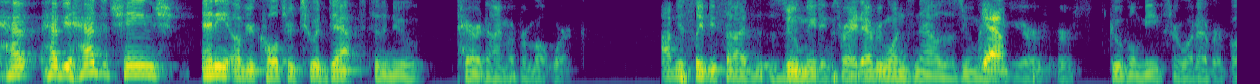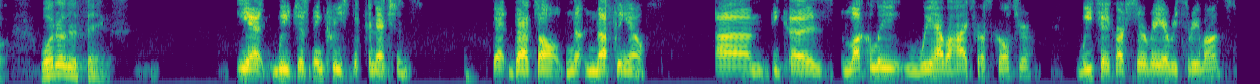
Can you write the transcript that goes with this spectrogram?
Have, have you had to change any of your culture to adapt to the new paradigm of remote work? obviously besides zoom meetings right everyone's now zoom yeah. happy or, or google meets or whatever but what other things? Yeah we just increased the connections. That that's all. No, nothing else. Um, because luckily we have a high trust culture. We take our survey every three months.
